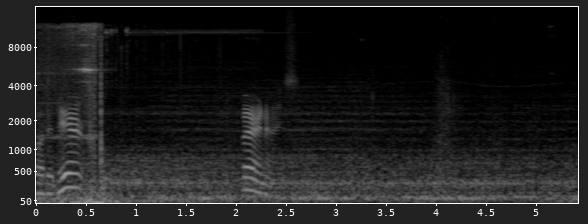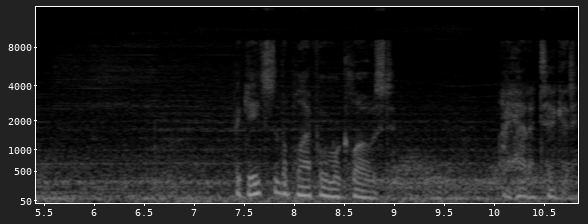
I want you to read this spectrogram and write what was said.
Put it here. Gates to the platform were closed. I had a ticket.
